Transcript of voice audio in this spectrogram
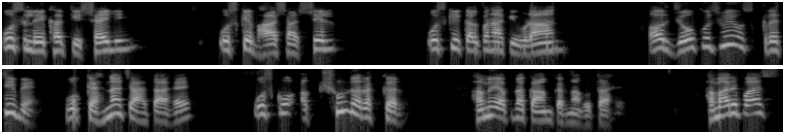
उस लेखक की शैली, उसके भाषा शिल्प, उसकी कल्पना की उड़ान और जो कुछ भी उस कृति में वो कहना चाहता है, उसको अक्षुण्ण रखकर हमें अपना काम करना होता है। हमारे पास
